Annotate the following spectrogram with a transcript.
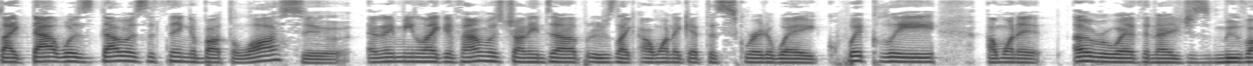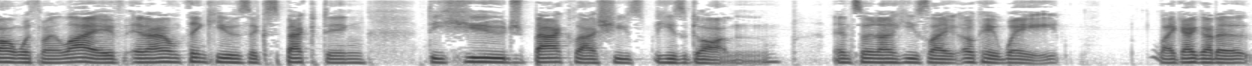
Like that was that was the thing about the lawsuit. And I mean, like if I was Johnny Depp, it was like I want to get this squared away quickly. I want it over with, and I just move on with my life. And I don't think he was expecting the huge backlash he's he's gotten. And so now he's like, okay, wait, like I gotta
